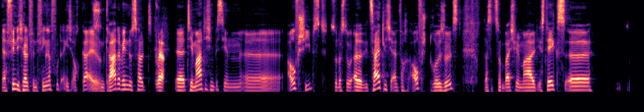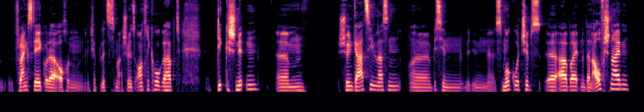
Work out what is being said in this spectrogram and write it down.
Ja, finde ich halt für ein Fingerfood eigentlich auch geil. Und gerade wenn du es halt Ja. äh, thematisch ein bisschen äh, aufschiebst, so dass du also die zeitlich einfach aufdröselst, dass du zum Beispiel mal die Steaks, äh, Flanksteak oder auch ein, ich habe letztes Mal ein schönes Entrecot gehabt, dick geschnitten, ähm, schön gar ziehen lassen, äh, ein bisschen mit den äh, Smokewood Chips äh, arbeiten und dann aufschneiden.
